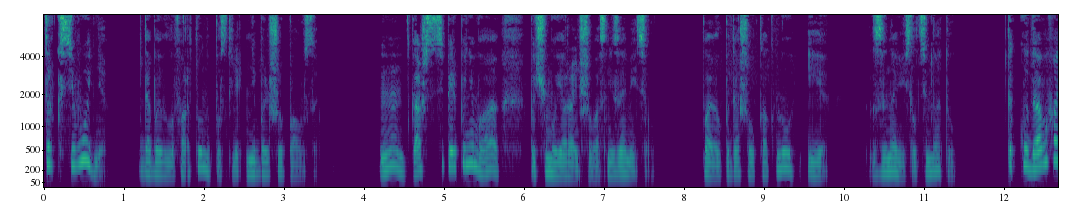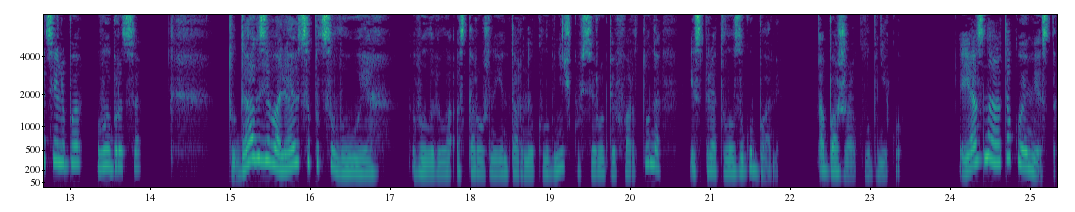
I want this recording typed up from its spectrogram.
Только сегодня, — добавила Фортуна после небольшой паузы. «М -м, «Кажется, теперь понимаю, почему я раньше вас не заметил». Павел подошел к окну и занавесил темноту. «Так куда вы хотели бы выбраться?» «Туда, где валяются поцелуи», — выловила осторожно янтарную клубничку в сиропе Фортуна и спрятала за губами. «Обожаю клубнику». «Я знаю такое место.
